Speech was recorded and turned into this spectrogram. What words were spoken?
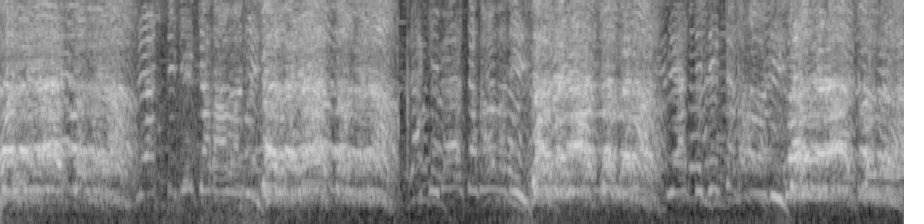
চলবে না চলবে না বিআরটিসি চাঁদাবাজি চলবে না চলবে না রাকিবের চাঁদাবাজি চলবে না চলবে না বিআরটিসি চাঁদাবাজি চলবে না চলবে না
